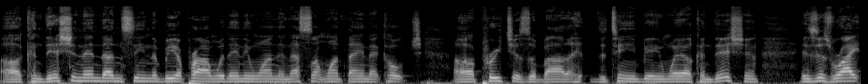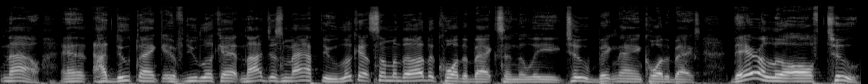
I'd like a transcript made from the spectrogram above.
Uh, conditioning doesn't seem to be a problem with anyone, and that's some, one thing that Coach uh, preaches about uh, the team being well conditioned is just right now. And I do think if you look at not just Matthew, look at some of the other quarterbacks in the league too, big name quarterbacks. They're a little off too.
